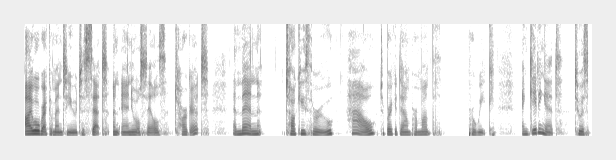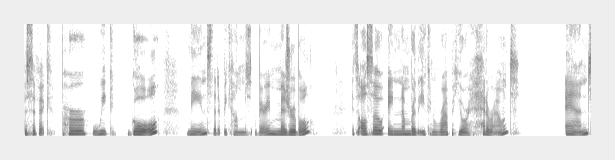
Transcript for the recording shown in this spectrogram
I will recommend to you to set an annual sales target and then talk you through how to break it down per month, per week, and getting it to a specific per week goal means that it becomes very measurable. It's also a number that you can wrap your head around and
